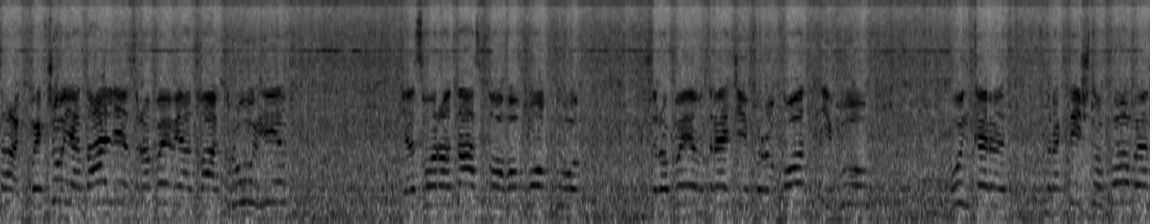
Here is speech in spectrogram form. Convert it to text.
Так, печу я далі, зробив я два круги. Я з ворота з того боку зробив третій був бункер практично повен.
